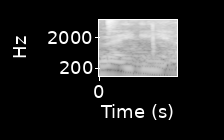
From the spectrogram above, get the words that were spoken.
Radio.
